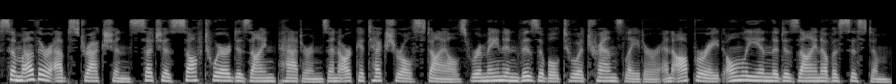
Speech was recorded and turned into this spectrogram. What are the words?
Some other abstractions such as software design patterns and architectural styles remain invisible to a translator and operate only in the design of a system.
